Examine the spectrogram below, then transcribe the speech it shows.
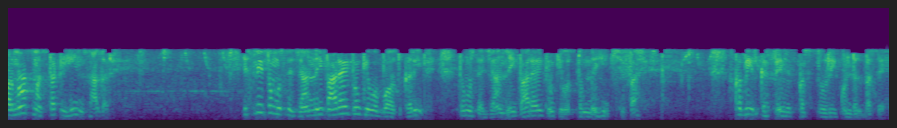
परमात्मा तटहीन सागर है। इसलिए तुम उसे जान नहीं पा रहे क्योंकि वो बहुत करीब है। तुम उसे जान नहीं पा रहे क्योंकि वो तुम में ही छिपा है। कबीर कहते हैं, कस्तूरी कुंडल बसे।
